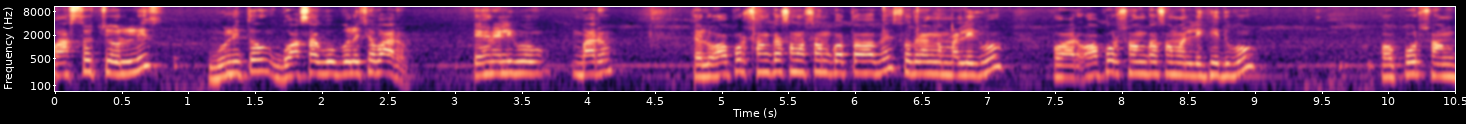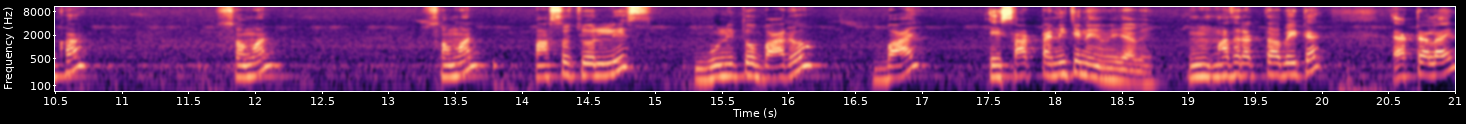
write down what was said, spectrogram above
পাঁচশো চল্লিশ গুণিত গসাগু বলেছে বারো। এখানে লিখব বারো। তাহলে অপর সংখ্যা সমান কত হবে? সুতরাং আমরা লিখব, আর অপর সংখ্যা সমান লিখে দেব। অপর সংখ্যা সমান সমান পাঁচশো চল্লিশ গুণিত বারো বাই এই ষাটটা নিচে নেমে যাবে। মাথায় রাখতে হবে এটা। একটা লাইন,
